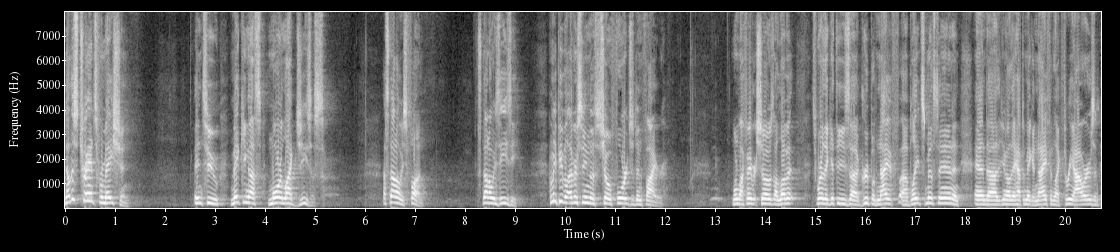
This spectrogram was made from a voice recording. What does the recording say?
Now, this transformation into making us more like Jesus, that's not always fun. It's not always easy. How many people ever seen the show Forged in Fire? One of my favorite shows. I love it. It's where they get these uh, group of knife uh, bladesmiths in, and, and uh, you know, they have to make a knife in like three hours. And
